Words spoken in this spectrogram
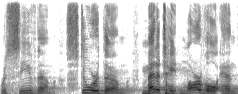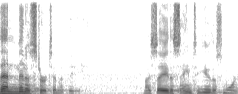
receive them, steward them, meditate, marvel, and then minister, Timothy. And I say the same to you this morning.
